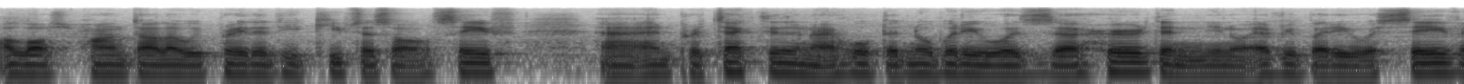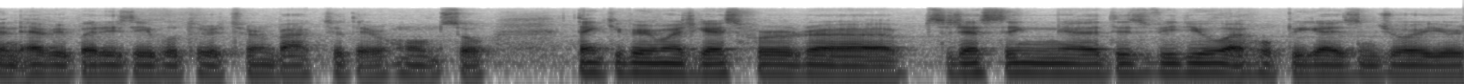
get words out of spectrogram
Allah subhanahu wa ta'ala. We pray that He keeps us all safe uh, and protected, and I hope that nobody was uh, hurt and, you know, everybody was safe and everybody is able to return back to their home. So, thank you very much, guys, for uh, suggesting this video. I hope you guys enjoy your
